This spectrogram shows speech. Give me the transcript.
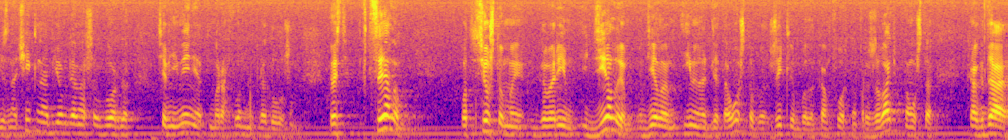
незначительный объем для нашего города, тем не менее, этот марафон мы продолжим. То есть, в целом, вот все, что мы говорим и делаем, делаем именно для того, чтобы жителям было комфортно проживать, потому что, когда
